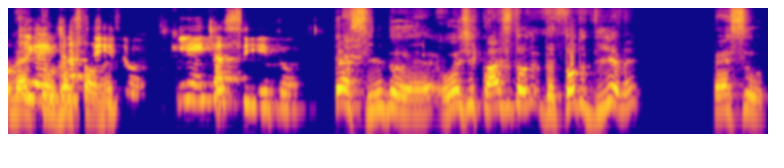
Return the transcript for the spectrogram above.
O cliente assíduo. Cliente assíduo. Assíduo. É, hoje, quase todo, todo dia, né? Peço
